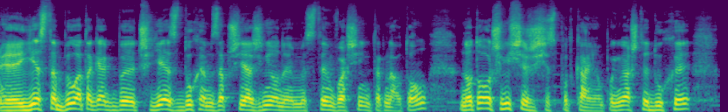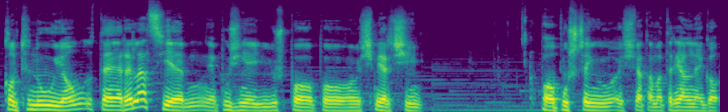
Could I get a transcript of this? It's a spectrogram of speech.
y, jest, była tak jakby, czy jest duchem zaprzyjaźnionym z tym właśnie internautą, no to oczywiście, że się spotkają, ponieważ te duchy kontynuują te relacje mm, później już po, po śmierci po opuszczeniu świata materialnego.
